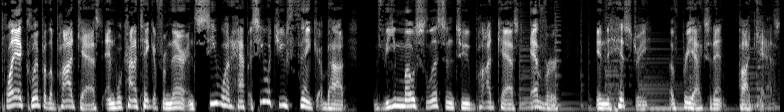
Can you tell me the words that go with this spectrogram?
play a clip of the podcast and we'll kind of take it from there and see what happens. See what you think about the most listened to podcast ever in the history of pre accident podcast.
